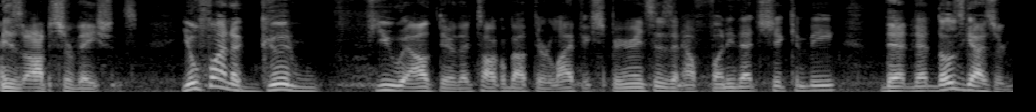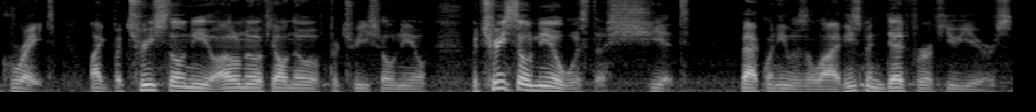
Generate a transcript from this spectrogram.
is observations. You'll find a good few out there that talk about their life experiences and how funny that shit can be. That that those guys are great. Like Patrice O'Neal. I don't know if y'all know of Patrice O'Neal. Patrice O'Neal was the shit back when he was alive. He's been dead for a few years.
